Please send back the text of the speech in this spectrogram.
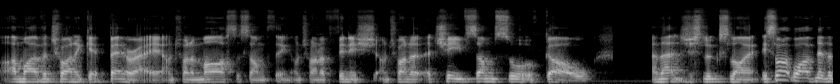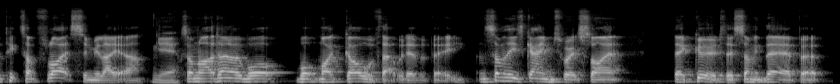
I'm either trying to get better at it, I'm trying to master something, I'm trying to finish, I'm trying to achieve some sort of goal and that just looks like it's like why I've never picked up Flight Simulator. Yeah. So I'm like, I don't know what what my goal of that would ever be. And some of these games where it's like they're good, there's something there, but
